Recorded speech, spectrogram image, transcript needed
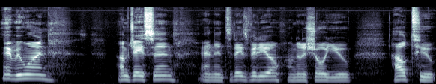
Hey everyone, I'm Jason and in today's video I'm going to show you how to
